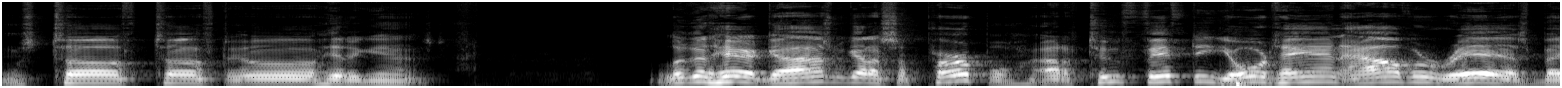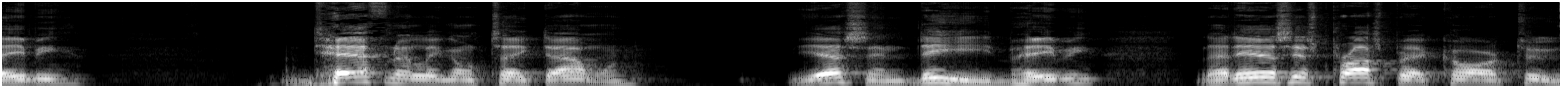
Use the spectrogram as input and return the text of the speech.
It was tough, tough to oh, hit against. Look at here, guys. We got us a purple out of 250 Yordan Alvarez, baby. Definitely going to take that one. Yes, indeed, baby. That is his prospect card, too.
